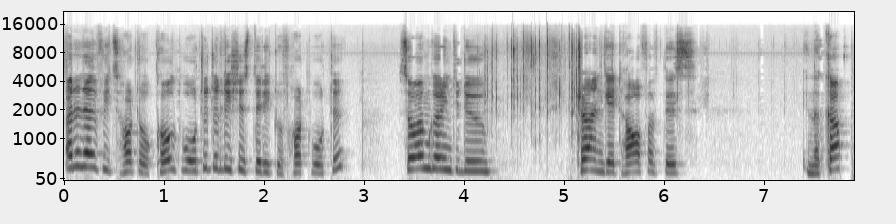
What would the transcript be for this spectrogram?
I don't know if it's hot or cold water. Delicious did it with hot water. So I'm going to do try and get half of this in the cup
